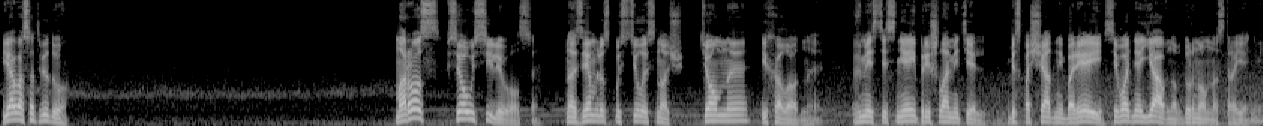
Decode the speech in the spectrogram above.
я вас отведу». Мороз все усиливался. На землю спустилась ночь, темная и холодная. Вместе с ней пришла метель. Беспощадный Борей сегодня явно в дурном настроении.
